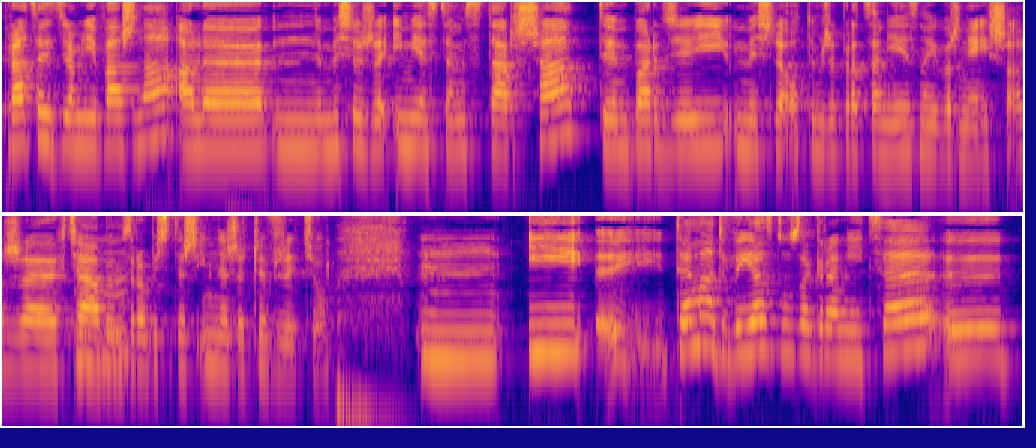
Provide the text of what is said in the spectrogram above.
Praca jest dla mnie ważna, ale mm, myślę, że im jestem starsza, tym bardziej myślę o tym, że praca nie jest najważniejsza, że chciałabym mhm. zrobić też inne rzeczy w życiu. Mm, I y, temat wyjazdu za granicę y,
